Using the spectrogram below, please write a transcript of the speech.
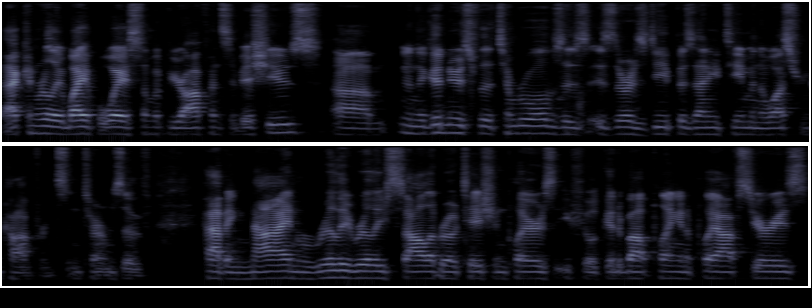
that can really wipe away some of your offensive issues. Um, and the good news for the Timberwolves is, is they're as deep as any team in the Western Conference in terms of having nine really, really solid rotation players that you feel good about playing in a playoff series.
